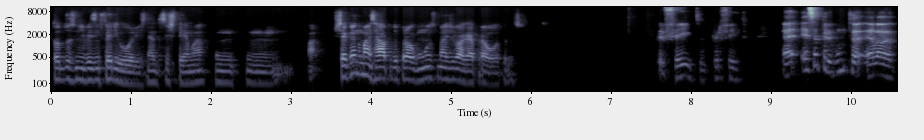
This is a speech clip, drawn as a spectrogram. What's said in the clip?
todos os níveis inferiores né, do sistema, com, com, chegando mais rápido para alguns, mais devagar para outros. Perfeito, perfeito. É, essa pergunta ela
